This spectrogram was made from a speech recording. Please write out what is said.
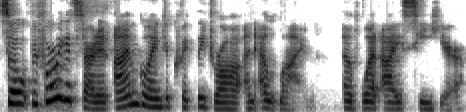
So before we get started, I'm going to quickly draw an outline of what I see here.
